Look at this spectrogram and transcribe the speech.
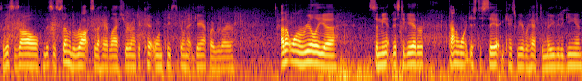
So this is all, this is some of the rocks that I had last year. I have to cut one piece to go in that gap over there. I don't want to really uh, cement this together. Kind of want it just to set in case we ever have to move it again.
